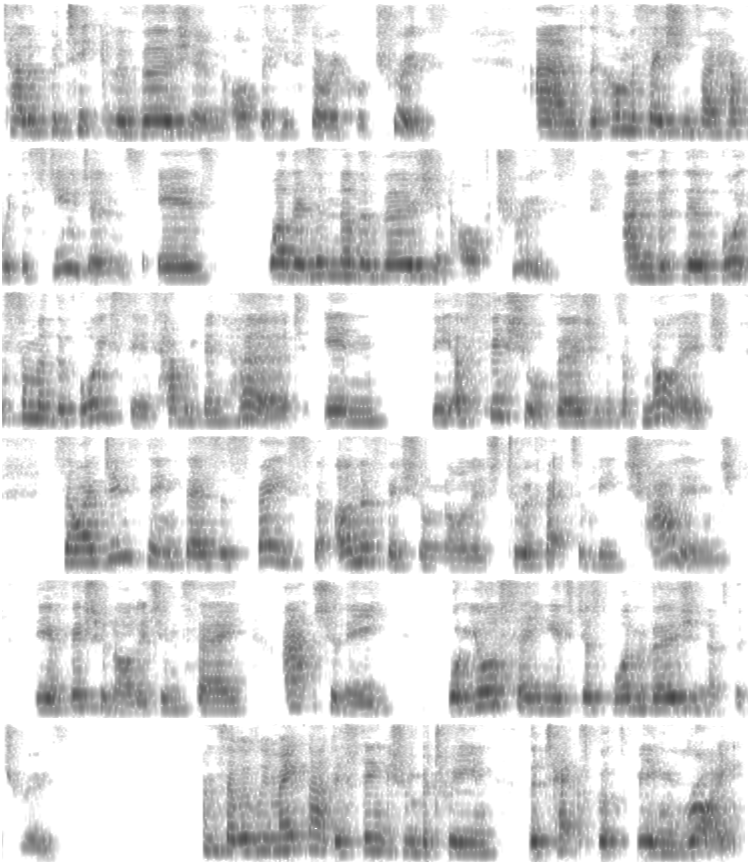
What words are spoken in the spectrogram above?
tell a particular version of the historical truth. And the conversations I have with the students is, well, there's another version of truth, and the, the some of the voices haven't been heard in the official versions of knowledge. So I do think there's a space for unofficial knowledge to effectively challenge the official knowledge and say, actually, what you're saying is just one version of the truth. And so if we make that distinction between the textbooks being right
